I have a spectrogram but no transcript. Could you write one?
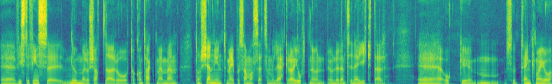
Eh, visst, det finns eh, nummer och chattar och ta kontakt med, men de känner ju inte mig på samma sätt som min läkare har gjort nu under den tiden jag gick där. Eh, och eh, så tänker man ju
